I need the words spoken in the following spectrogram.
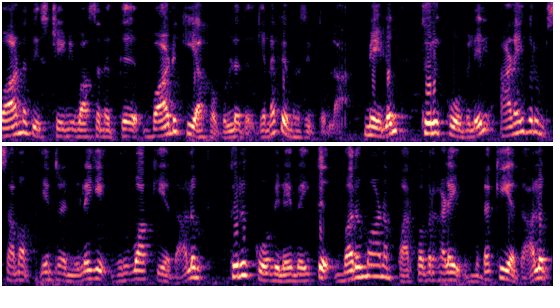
வானதி ஸ்ரீனிவாசனுக்கு வாடிக்கையாக உள்ளது என விமர்சித்துள்ளார். மேலும் திருக்கோவிலில் அனைவரும் சமம் என்ற நிலையை உருவாக்கியதாலும் திருக்கோவிலை வைத்து வருமானம் பார்ப்பவர்களை முடக்கியதாலும்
